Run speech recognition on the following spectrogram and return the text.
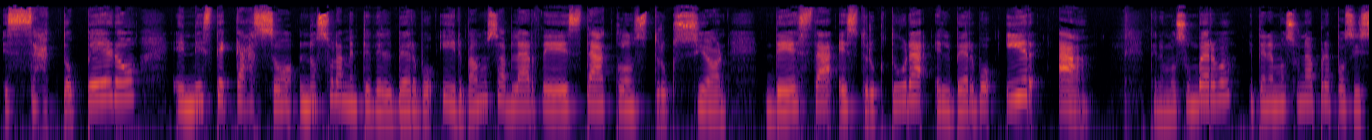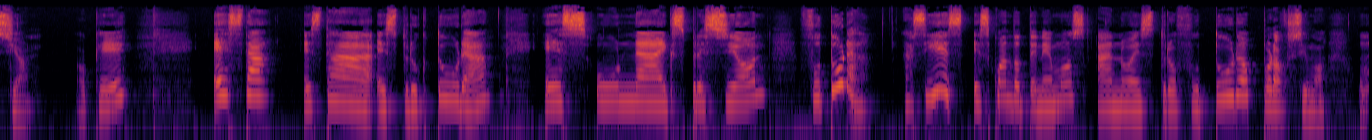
Exacto, pero en este caso no solamente del verbo ir, vamos a hablar de esta construcción, de esta estructura, el verbo ir a. Tenemos un verbo y tenemos una preposición, ¿ok? Esta, esta estructura es una expresión futura. Así es, es cuando tenemos a nuestro futuro próximo, un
